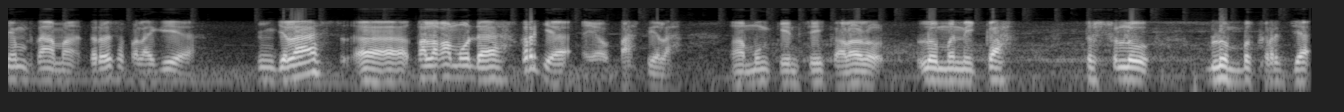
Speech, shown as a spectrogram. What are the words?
yang pertama terus apa lagi ya? Yang jelas eh, kalau kamu udah kerja ya pastilah. Nggak mungkin sih kalau lu, lu menikah terus lu belum bekerja.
